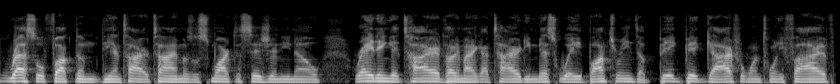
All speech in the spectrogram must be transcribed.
wrestle fucked him the entire time. It was a smart decision. You know, Ray didn't get tired. Thought he might have got tired. He missed weight. Bontorin's a big, big guy for 125.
